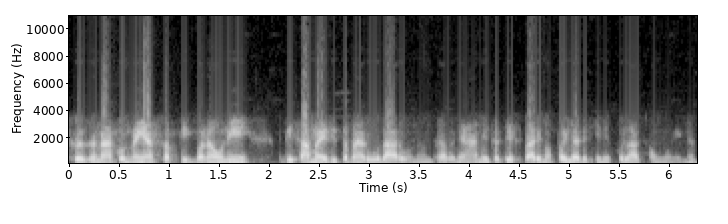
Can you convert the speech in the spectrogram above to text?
सृजनाको नयाँ शक्ति बनाउने दिशामा यदि तपाईँहरू उदार हुनुहुन्छ भने हामी त त्यसबारेमा पहिलादेखि नै खुला छौँ होइन।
